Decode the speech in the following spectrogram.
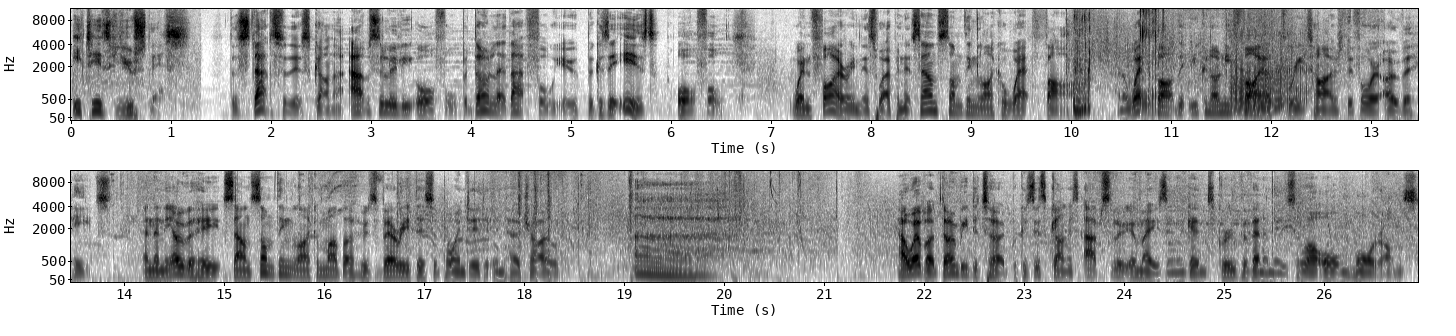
it is useless. The stats for this gun are absolutely awful, but don't let that fool you, because it is awful. When firing this weapon, it sounds something like a wet fart, and a wet fart that you can only fire three times before it overheats. And then the overheat sounds something like a mother who's very disappointed in her child. However, don't be deterred because this gun is absolutely amazing against a group of enemies who are all morons.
